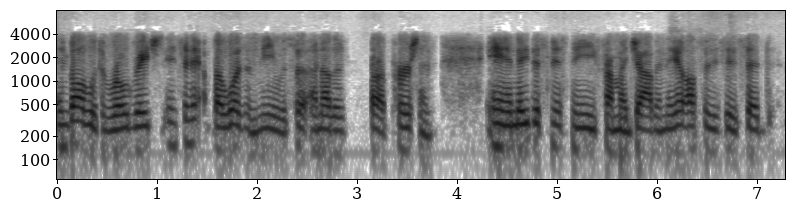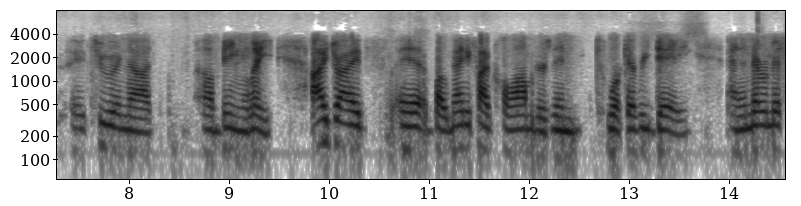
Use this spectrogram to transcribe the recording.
involved with a road rage incident, but it wasn't me. It was another uh, person, and they dismissed me from my job. And they also they said uh, through in uh, uh, being late. I drive uh, about 95 kilometers in to work every day, and I never missed.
